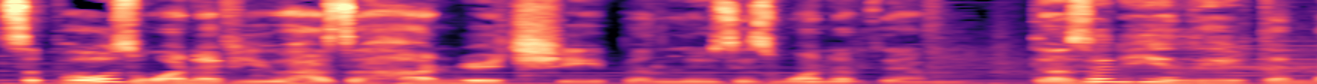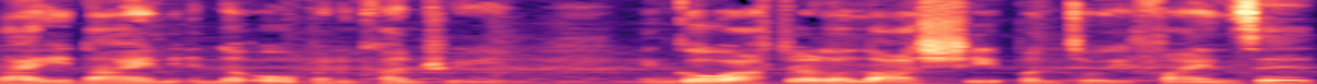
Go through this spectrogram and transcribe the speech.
Suppose one of you has a hundred sheep and loses one of them. Doesn't he leave the ninety nine in the open country and go after the lost sheep until he finds it?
